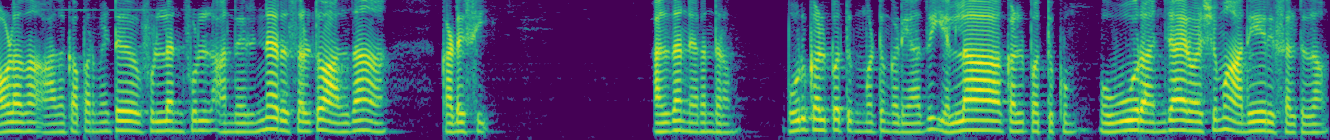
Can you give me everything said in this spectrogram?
அவ்வளோதான் அதுக்கப்புறமேட்டு ஃபுல் அண்ட் ஃபுல் அந்த என்ன ரிசல்ட்டோ அதுதான் கடைசி. அதுதான் நிரந்தரம். ஒரு கல்பத்துக்கு மட்டும் கிடையாது எல்லா கல்பத்துக்கும். ஒவ்வொரு அஞ்சாயிரம் வருஷமும் அதே ரிசல்ட்டு தான்.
